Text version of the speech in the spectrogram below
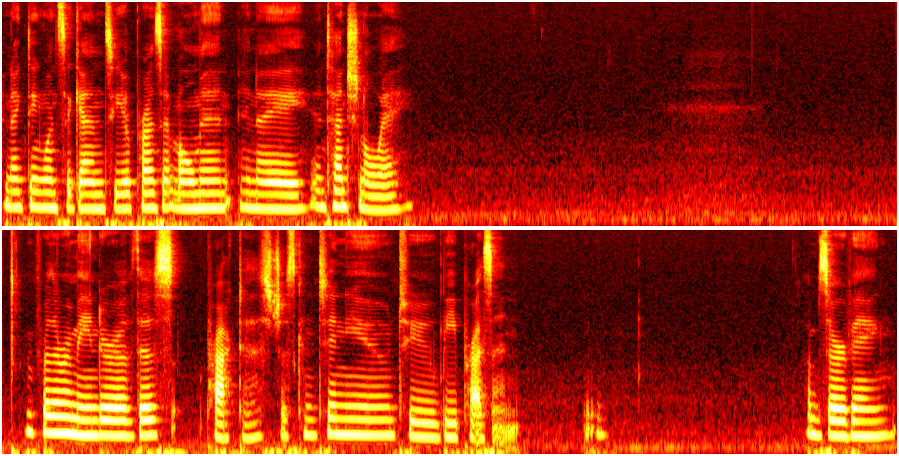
Connecting once again to your present moment in a intentional way. And for the remainder of this practice, just continue to be present, observing,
